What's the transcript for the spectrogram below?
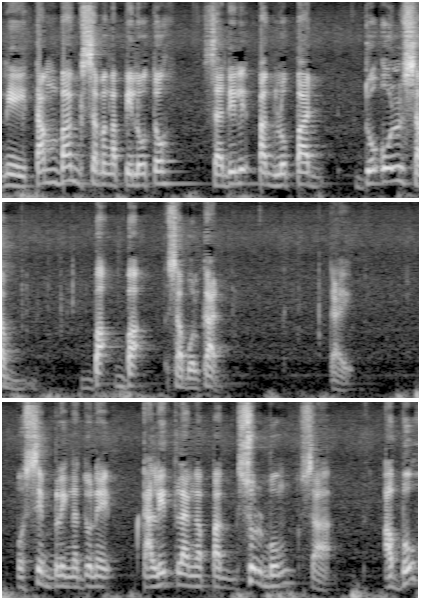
ni tambag sa mga piloto sa dili paglupad duol sa baba sa bulkan. Kay posible nga dunay kalit lang nga pagsulbong sa abo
